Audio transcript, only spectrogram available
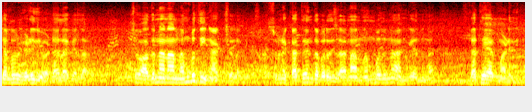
ಕೆಲವರು ಹೇಳಿದೀವಿ ಆ ಡೈಲಾಗ್ ಎಲ್ಲ. ಸೊ ಅದನ್ನು ನಾನು ನಂಬುತ್ತೀನಿ ಆ್ಯಕ್ಚುಲಾಗಿ ಸುಮ್ಮನೆ ಕಥೆ ಅಂತ ಬರೋದಿಲ್ಲ ನಾನು ನಂಬೋದನ್ನು ಹಂಗೆ ಅದನ್ನು ಕಥೆಯಾಗಿ ಮಾಡಿದ್ದೀನಿ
